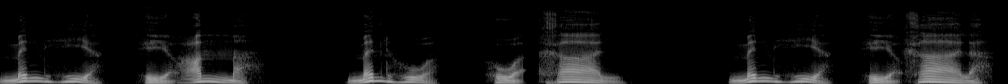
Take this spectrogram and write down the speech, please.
من هي؟ هي عمة من هو؟ هو خال من هي؟ هي خالة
